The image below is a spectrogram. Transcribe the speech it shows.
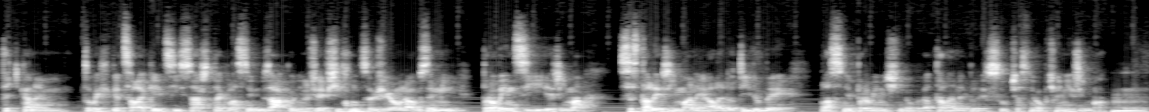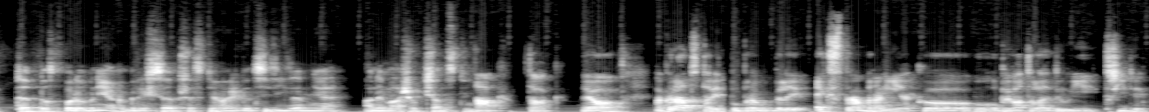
teďka nevím, to bych kecal jaký císař, tak vlastně uzákonil, že všichni, co žijou na území provincií i Říma, se stali Římany, ale do té doby vlastně provinční obyvatelé nebyli současně občani Říma. Hmm. To je dost podobný, jako když se přestěhuješ do cizí země a nemáš občanství. Tak, tak. Jo, akorát tady popravdu byli extra braní jako obyvatelé druhé třídy,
